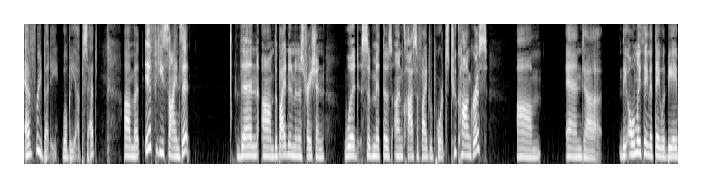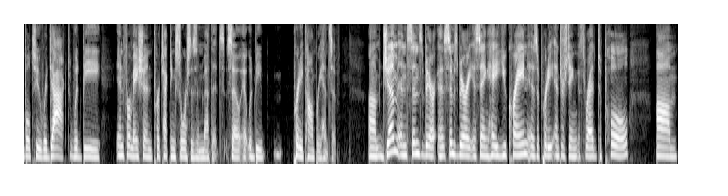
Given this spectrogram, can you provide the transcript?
everybody will be upset. Um, but if he signs it, then um, the Biden administration would submit those unclassified reports to Congress. Um, and uh, the only thing that they would be able to redact would be information protecting sources and methods. So it would be pretty comprehensive. Um, Jim in Simsbury, uh, Simsbury, is saying, "Hey, Ukraine is a pretty interesting thread to pull." Um,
